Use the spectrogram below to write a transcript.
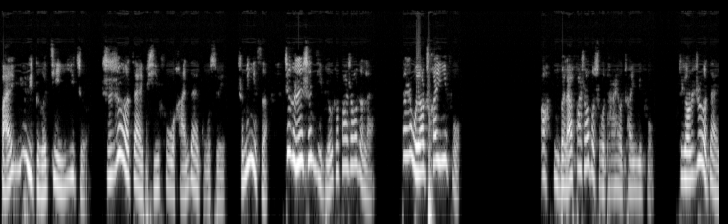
凡欲得进医者，是热在皮肤，寒在骨髓。”什么意思？这个人身体，比如说发烧着来，但是我要穿衣服啊。你本来发烧的时候，他还要穿衣服，这叫热在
